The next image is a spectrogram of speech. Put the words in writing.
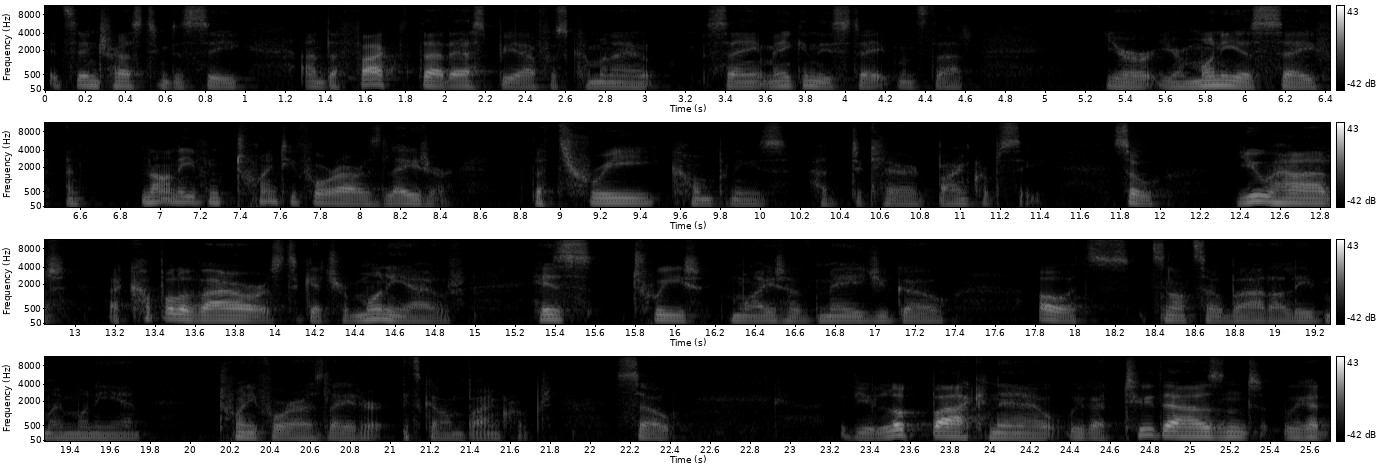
it's interesting to see. And the fact that SBF was coming out saying, making these statements that your your money is safe, and not even 24 hours later, the three companies had declared bankruptcy. So you had a couple of hours to get your money out. His tweet might have made you go, "Oh, it's it's not so bad. I'll leave my money in." 24 hours later, it's gone bankrupt. So if you look back now, we got 2000, we got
